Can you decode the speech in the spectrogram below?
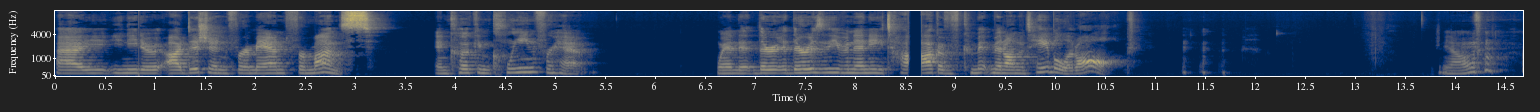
uh, you, you need to audition for a man for months and cook and clean for him when there there isn't even any talk of commitment on the table at all. You know?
